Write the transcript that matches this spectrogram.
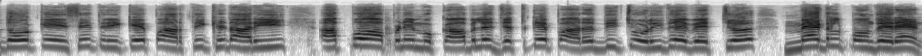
ਦਿਓ ਕਿ ਇਸੇ ਤਰੀਕੇ ਭਾਰਤੀ ਖਿਡਾਰੀ ਆਪੋ ਆਪਣੇ ਮੁਕਾਬਲੇ ਜਿੱਤ ਕੇ ਭਾਰਤ ਦੀ ਝੋਲੀ ਦੇ ਵਿੱਚ ਮੈਡਲ ਪਾਉਂਦੇ ਰਹਿਣ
